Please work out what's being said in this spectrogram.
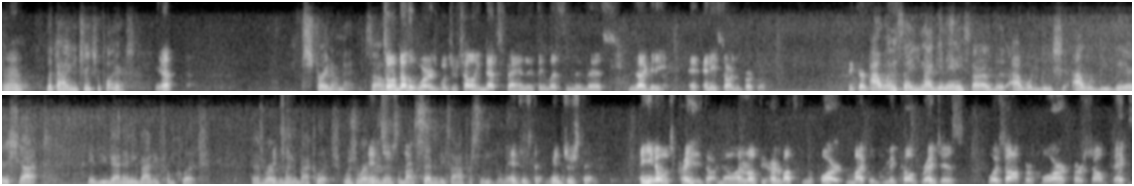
Mm. Look at how you treat your players. Yeah. Straight on that. So, so in other words, what you're telling Nets fans, if they listen to this, you're not getting any stars in Brooklyn. Because I wouldn't say you're not getting any stars, but I would be I would be very shocked if you got anybody from Klutch that's represented by Klutch, which represents about seventy five percent of the league. Interesting, interesting. And you know what's crazy, Darnell? I don't know if you heard about the report. Michael Mikal Bridges was offered four first round picks,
